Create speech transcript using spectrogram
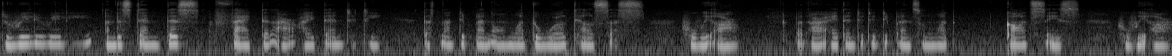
to really, really understand this fact that our identity does not depend on what the world tells us who we are, but our identity depends on what God says who we are.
